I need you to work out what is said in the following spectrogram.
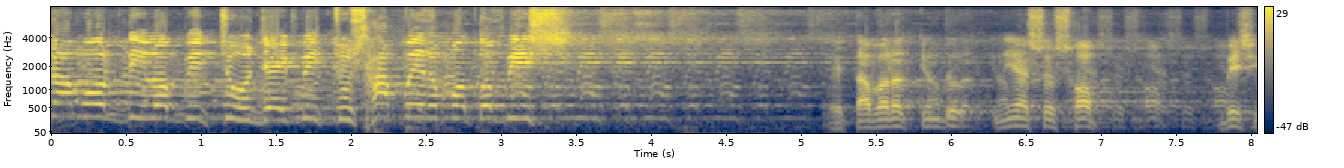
কামড় দিল বিচ্ছু যে বিচ্ছু সাপের মতো বিষ। এই তাবারক কিন্তু নিয়ে আসো সব। বেশি,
